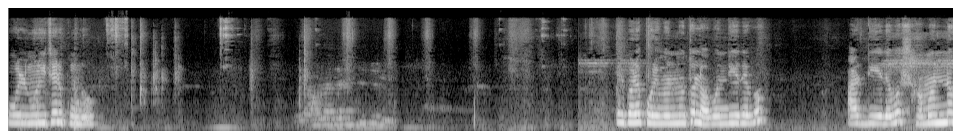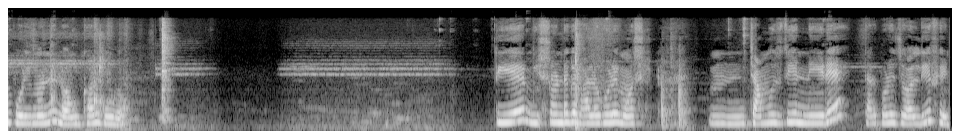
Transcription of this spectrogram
গোলমরিচের গুঁড়ো। এরপরে পরিমাণ মতো লবণ দিয়ে দেবো। আর দিয়ে দেবো সামান্য পরিমাণে লঙ্কার গুঁড়ো। দিয়ে মিশ্রণটাকে ভালো করে মশ চামচ দিয়ে নেড়ে তারপরে জল দিয়ে ফেটে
